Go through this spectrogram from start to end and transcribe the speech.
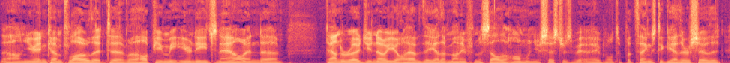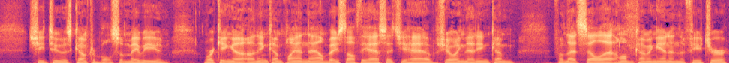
on your income flow that uh, will help you meet your needs now and. Uh, down the road, you know you'll have the other money from the sale of the home when your sister's able to put things together so that she too is comfortable. So maybe working a, an income plan now based off the assets you have, showing that income from that sale of that home coming in in the future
